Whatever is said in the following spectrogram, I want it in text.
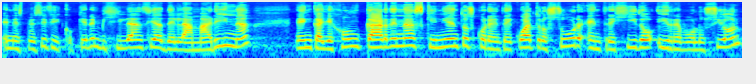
en específico, quieren vigilancia de la Marina en Callejón Cárdenas 544 Sur, entre Gido y Revolución.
